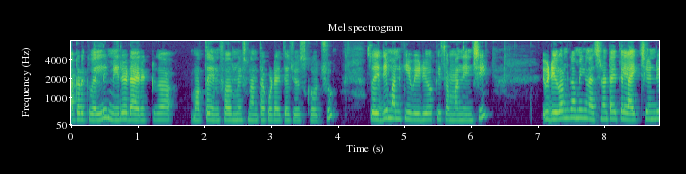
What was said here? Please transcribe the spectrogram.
అక్కడికి వెళ్ళి మీరే డైరెక్ట్గా మొత్తం ఇన్ఫర్మేషన్ అంతా కూడా అయితే చూసుకోవచ్చు. సో ఇది మనకి ఈ వీడియోకి సంబంధించి. ఈ వీడియో కనుక మీకు నచ్చినట్టయితే లైక్ చేయండి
